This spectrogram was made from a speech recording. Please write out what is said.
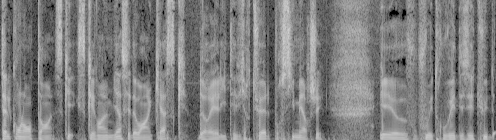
tel, qu'on l'entend, hein, ce, qui est, ce qui est quand même bien, c'est d'avoir un casque de réalité virtuelle pour s'immerger. Et euh, vous pouvez trouver des études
